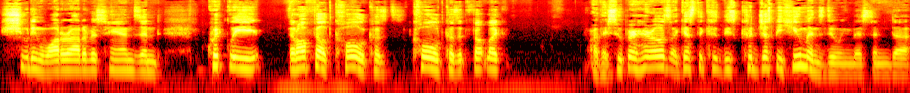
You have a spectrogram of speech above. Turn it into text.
shooting water out of his hands, and quickly it all felt cold because cold because it felt like are they superheroes? I guess they could, these could just be humans doing this. And uh,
